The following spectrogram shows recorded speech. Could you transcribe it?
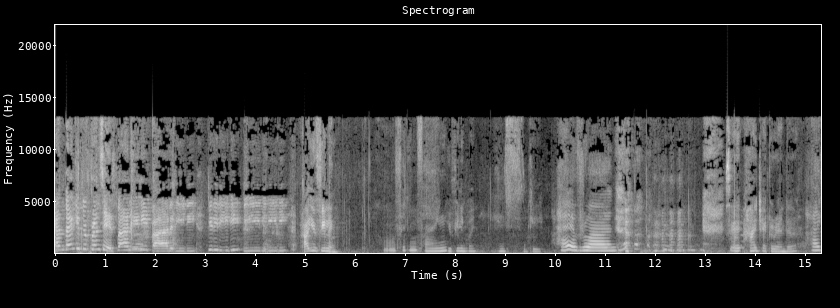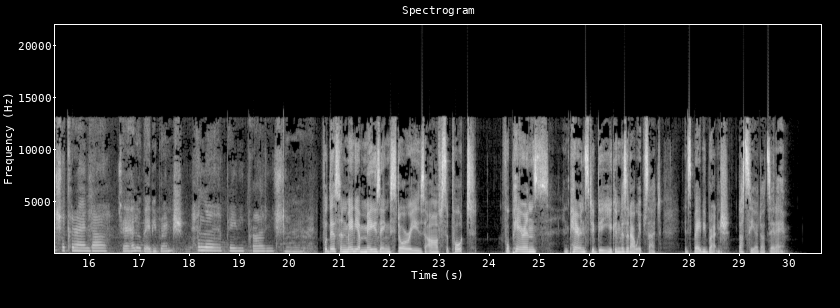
and thank you to Princess. How are you feeling? I'm feeling fine. You're feeling fine? Yes. Okay. Hi everyone. Say hi, Jacaranda. Hi, Jacaranda. Say hello, baby brunch. Hello, baby brunch. For this and many amazing stories of support for parents and parents to be, you can visit our website. It's babybrunch.co.za.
